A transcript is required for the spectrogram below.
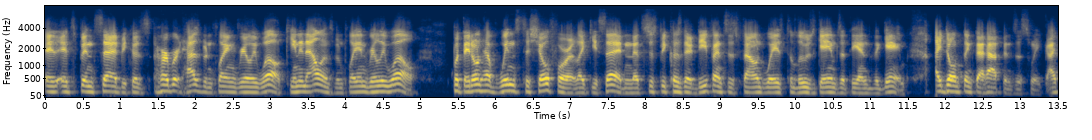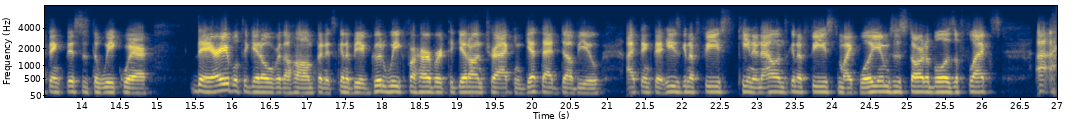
It, has been said because Herbert has been playing really well. Keenan Allen's been playing really well but they don't have wins to show for it, like you said, and that's just because their defense has found ways to lose games at the end of the game. I don't think that happens this week. I think this is the week where they are able to get over the hump, and it's going to be a good week for Herbert to get on track and get that W. I think that he's going to feast. Keenan Allen's going to feast. Mike Williams is startable as a flex. Uh,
